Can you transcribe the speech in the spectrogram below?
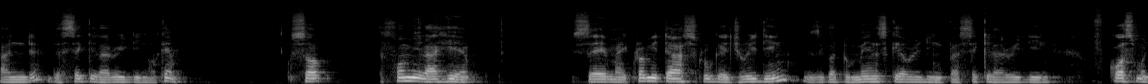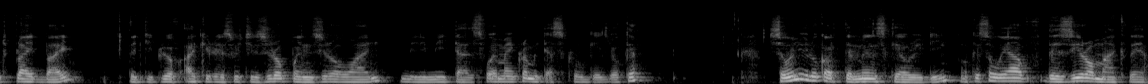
and the circular reading, okay? So the formula here say micrometer screw gauge reading is equal to main scale reading plus circular reading of course multiplied by the degree of accuracy which is 0.01 millimeters for a micrometer screw gauge okay? So when you look at the main scale reading okay so we have the zero mark there.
